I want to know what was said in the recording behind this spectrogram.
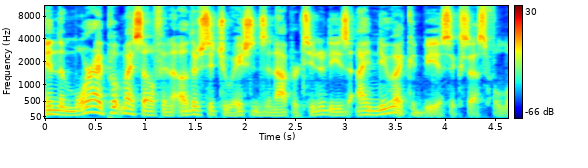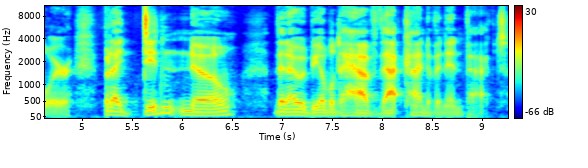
And the more I put myself in other situations and opportunities, I knew I could be a successful lawyer, but I didn't know that I would be able to have that kind of an impact.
